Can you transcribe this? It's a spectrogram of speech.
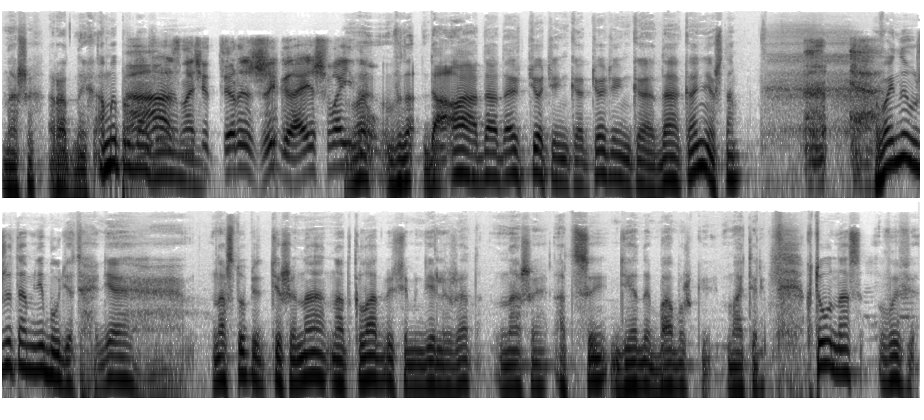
наших родных. А мы продолжаем. А, значит, ты разжигаешь войну. В, да, а, да, да, тетенька, тетенька, да, конечно. Войны уже там не будет, где наступит тишина над кладбищем, где лежат наши отцы, деды, бабушки, матери. Кто у нас в эфире?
